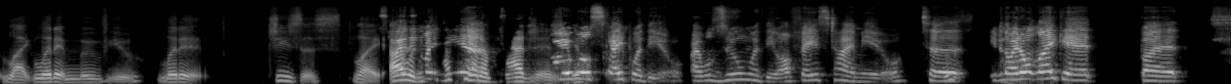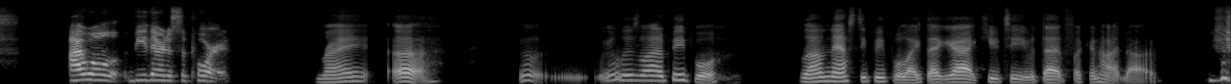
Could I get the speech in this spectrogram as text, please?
Like let it move you. Let it Jesus, like I would, I can't imagine. I will Skype with you. I will Zoom with you. I'll FaceTime you to, even though I don't like it, but I will be there to support. Right? Uh, we're gonna lose a lot of people. A lot of nasty people like that guy at QT with that fucking hot dog. you're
